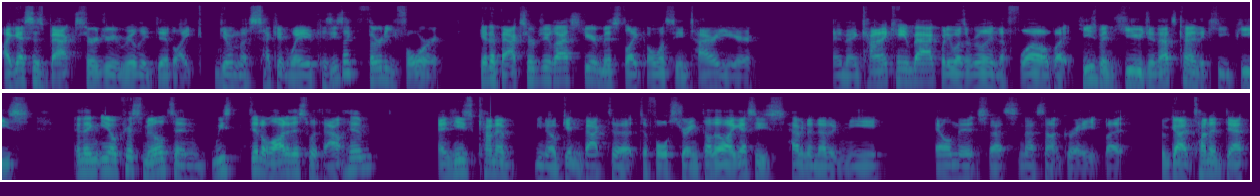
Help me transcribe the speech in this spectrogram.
I guess his back surgery really did like give him a second wave because he's like 34. He had a back surgery last year, missed like almost the entire year and then kind of came back, but he wasn't really in the flow. But he's been huge, and that's kind of the key piece. And then you know Khris Middleton, we did a lot of this without him, and he's kind of you know getting back to to full strength. Although I guess he's having another knee ailment, so that's that's not great. But we've got a ton of depth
